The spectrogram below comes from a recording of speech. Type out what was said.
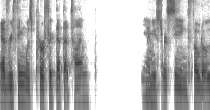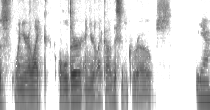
everything was perfect at that time. yeah. And you start seeing photos when you're like older and you're like, oh, this is gross. yeah.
